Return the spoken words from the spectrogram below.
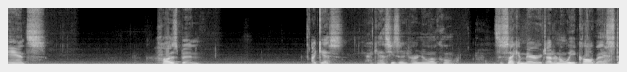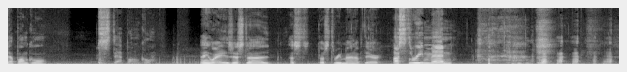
aunt's husband. I guess. I guess he's her new uncle. It's a second marriage. I don't know what you call that. Yeah. Step uncle. Step uncle. Anyway, it's just uh, us, us three men up there. Us three men.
